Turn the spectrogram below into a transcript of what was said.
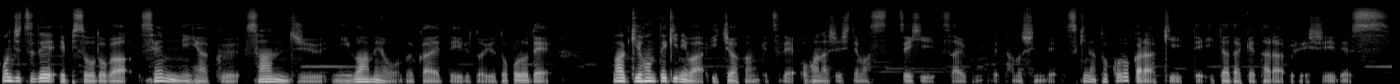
本日でエピソードが1232話目を迎えているというところで、まあ基本的には1話完結でお話ししてます。ぜひ最後まで楽しんで好きなところから聞いていただけたら嬉しいです。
